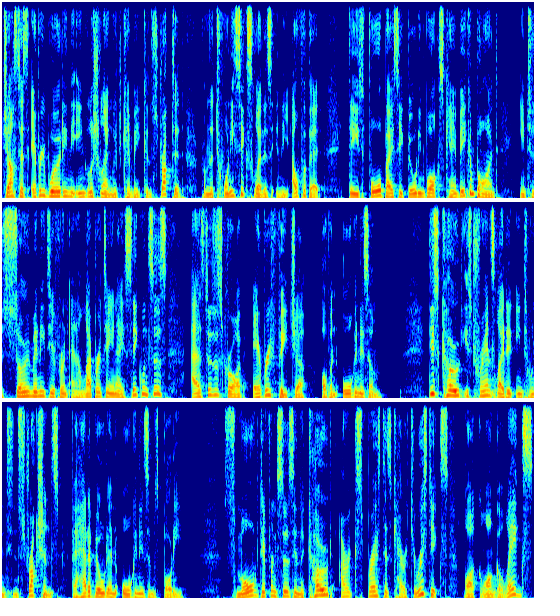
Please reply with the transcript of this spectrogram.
Just as every word in the English language can be constructed from the 26 letters in the alphabet, these four basic building blocks can be combined into so many different and elaborate DNA sequences as to describe every feature of an organism. This code is translated into its instructions for how to build an organism's body. Small differences in the code are expressed as characteristics like longer legs,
